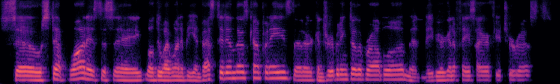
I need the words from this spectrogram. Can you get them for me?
So step one is to say, well, do I want to be invested in those companies that are contributing to the problem and maybe you're going to face higher future risks?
